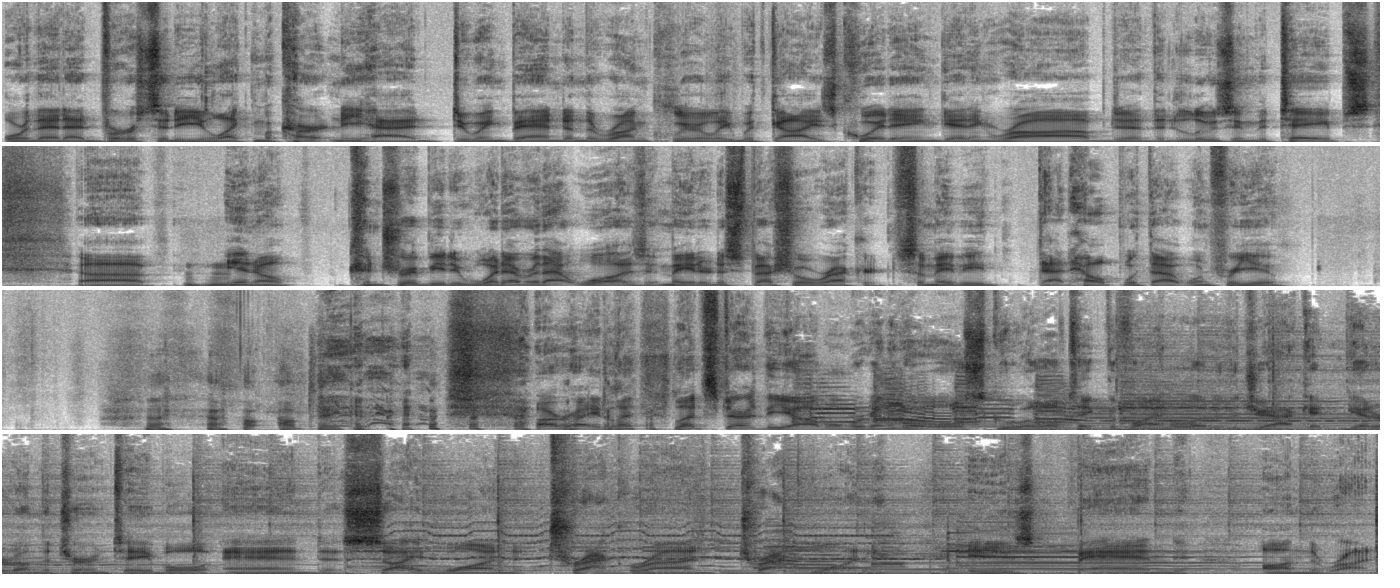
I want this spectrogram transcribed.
or that adversity, like McCartney had doing Band on the Run, clearly with guys quitting, getting robbed, uh, the, losing the tapes, uh, you know, contributed whatever that was. It made it a special record. So maybe that helped with that one for you. I'll, I'll take it. All right, let, let's start the album. We're going to go old school. I'll take the vinyl out of the jacket, get it on the turntable, and side one, track run, track one is Band on the Run.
